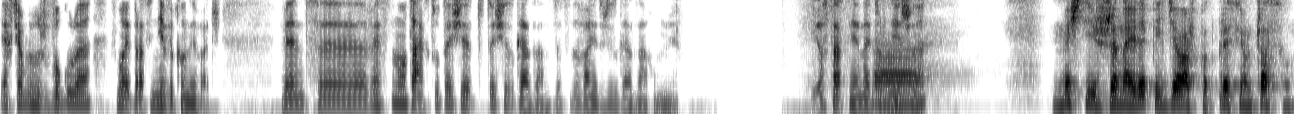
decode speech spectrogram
ja chciałbym już w ogóle w mojej pracy nie wykonywać. Więc, e, więc no tak, tutaj się, tutaj się zgadza. Zdecydowanie to się zgadza u mnie. I ostatnie, najtrudniejsze. A, Myślisz, że najlepiej działasz pod presją czasu?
